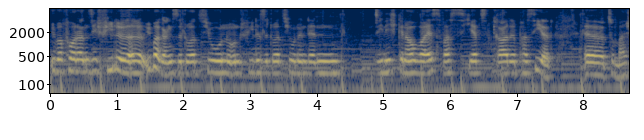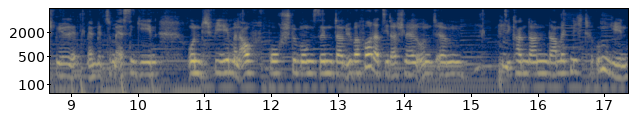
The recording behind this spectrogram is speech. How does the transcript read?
überfordern sie viele äh, Übergangssituationen und viele Situationen, in denen sie nicht genau weiß, was jetzt gerade passiert. Äh, zum Beispiel, wenn wir zum Essen gehen und wir eben in Aufbruchsstimmung sind, dann überfordert sie das schnell und ähm, sie kann dann damit nicht umgehen.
